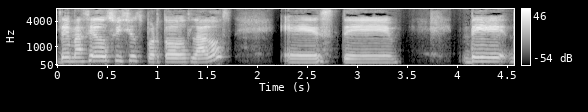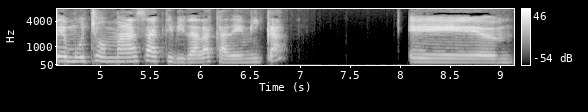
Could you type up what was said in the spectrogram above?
demasiados juicios por todos lados, este, de, de mucho más actividad académica. Eh,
